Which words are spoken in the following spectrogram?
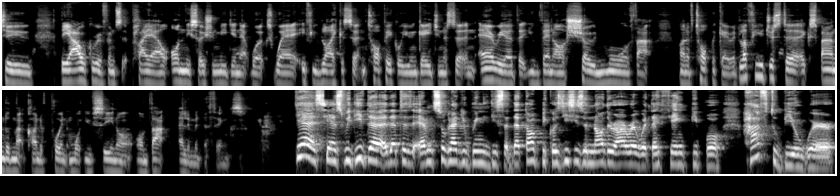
to the algorithms that play out on the social media networks, where if you like a certain topic or you engage in a certain area that you then are shown more of that kind of topic area. I'd love for you just to expand on that kind of point and what you've seen on, on that element of things. Yes, yes, we did. Uh, that is, I'm so glad you bring this that up because this is another area where I think people have to be aware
